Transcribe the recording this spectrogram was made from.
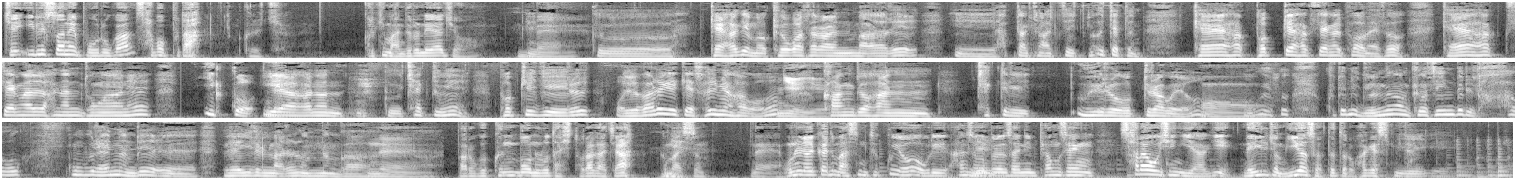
제1선의 보루가 사법부다. 그렇죠. 그렇게 만들어내야죠. 네. 네. 그 대학의 뭐 교과서라는 말이 이 합당치 있지만 어쨌든 대학 법대 학생을 포함해서 대학생을 하는 동안에 읽고 네. 이해하는 그책 중에 법치주의를 올바르게 설명하고 예, 예. 강조한 책들이 의외로 없더라고요. 어. 어 그래서 그전에 유명한 교수님들이 다 하고 공부를 했는데 예, 왜 이런 말은 없는가. 네. 바로 그 근본으로 다시 돌아가자. 그 네. 말씀. 네. 오늘 여기까지 말씀 듣고요. 우리 한승훈 네. 변호사님 평생 살아오신 이야기 내일 좀 이어서 듣도록 하겠습니다. 예, 예.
